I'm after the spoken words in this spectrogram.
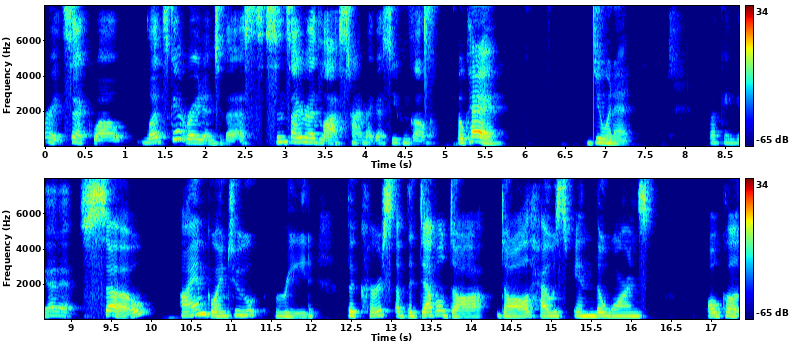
All right, sick. Well, let's get right into this. Since I read last time, I guess you can go. okay. Doing it. Fucking get it. So, I am going to read The Curse of the Devil doll, doll housed in the Warrens Olcott,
